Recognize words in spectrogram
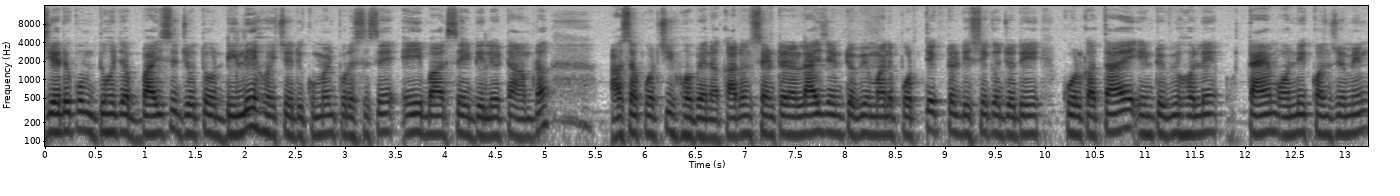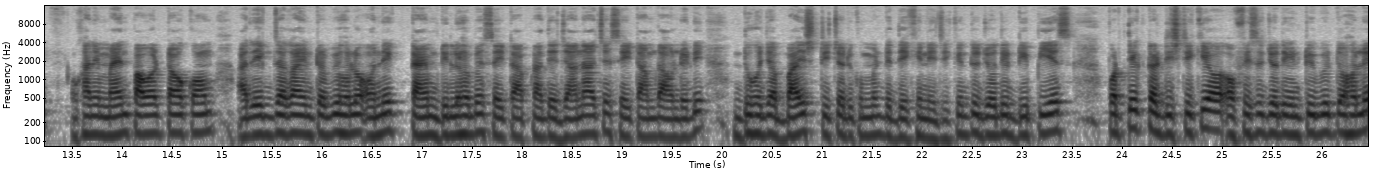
যেরকম দু হাজার বাইশে যত ডিলে হয়েছে রিক্রুটমেন্ট প্রসেসে এইবার সেই ডিলেটা আমরা আশা করছি হবে না। কারণ সেন্ট্রালাইজ ইন্টারভিউ মানে প্রত্যেকটা ডিস্ট্রিক্টে যদি কলকাতায় ইন্টারভিউ হলে টাইম অনেক কনজিউমিং ওখানে ম্যান পাওয়ারটাও কম, আর এক জায়গায় ইন্টারভিউ হলে, অনেক টাইম ডিলে হবে, সেইটা আপনাদের জানা আছে, সেইটা আমরা অলরেডি দু হাজার বাইশ টিচার রিক্রুটমেন্টে দেখে নিয়েছি। কিন্তু যদি ডিপিএস প্রত্যেকটা ডিস্ট্রিক্টে অফিসে যদি ইন্টারভিউটা হলে,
